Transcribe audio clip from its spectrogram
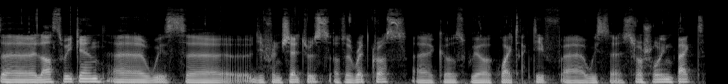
uh, last weekend uh, with uh, different shelters of the Red Cross because uh, we are quite active uh, with social impact.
